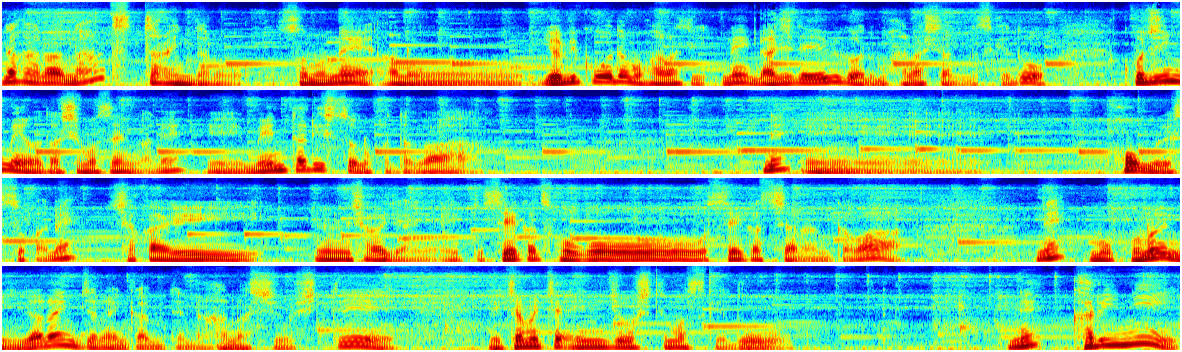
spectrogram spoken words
だから、なんつったらいいんだろう。そのね、あのー、予備校でも話、ね、ラジで予備校でも話したんですけど、個人名は出しませんがね、えー、メンタリストの方が、ね、えー、ホームレスとかね、社会、うん、社会じゃない、えーと、生活保護生活者なんかは、ね、もうこの世にいらないんじゃないかみたいな話をして、めちゃめちゃ炎上してますけど、ね、仮に、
